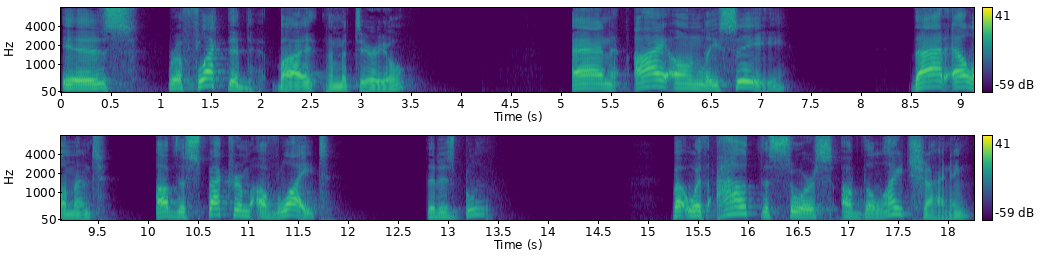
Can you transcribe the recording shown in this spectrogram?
is reflected by the material. And I only see that element of the spectrum of light that is blue. But without the source of the light shining,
